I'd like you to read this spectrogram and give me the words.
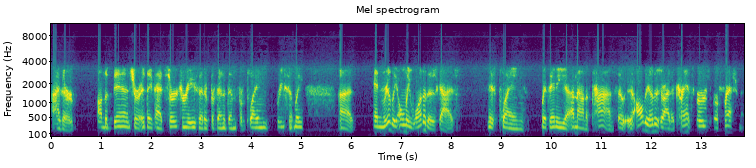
either on the bench or they've had surgeries that have prevented them from playing recently. Uh, and really, only one of those guys is playing with any amount of time. So all the others are either transfers or freshmen.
